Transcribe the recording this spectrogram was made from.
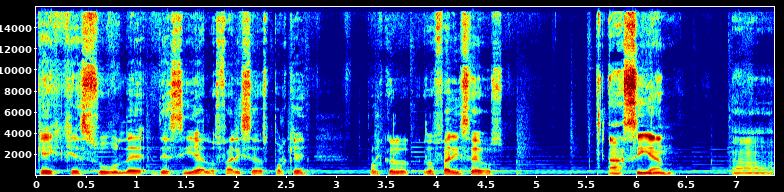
que Jesús le decía a los fariseos. ¿Por qué? Porque los fariseos hacían, ah,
